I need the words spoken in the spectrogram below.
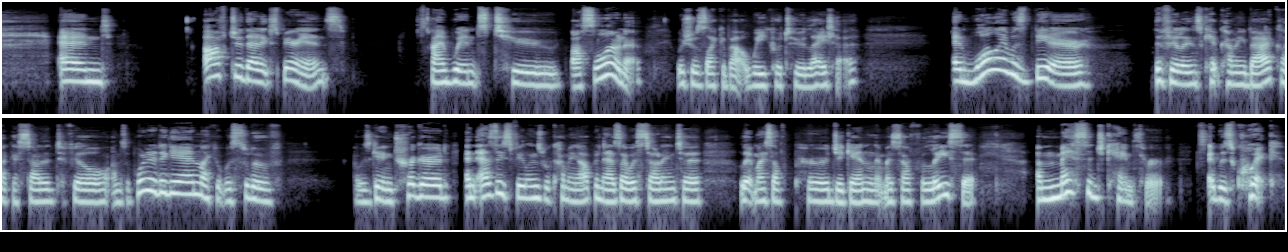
and after that experience, I went to Barcelona, which was like about a week or two later. And while I was there, the feelings kept coming back. Like I started to feel unsupported again. Like it was sort of, I was getting triggered. And as these feelings were coming up, and as I was starting to let myself purge again, let myself release it, a message came through. It was quick,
